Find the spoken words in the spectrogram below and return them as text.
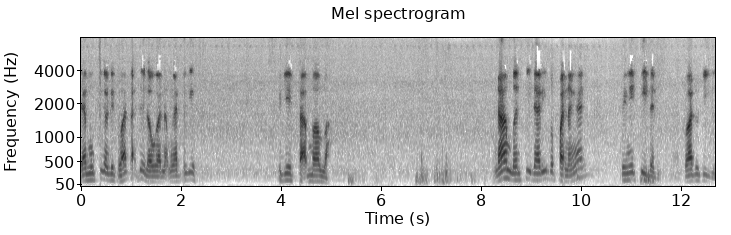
Dan mungkin kalau dia Tuhan, tak adalah orang nak mengata dia. Dia tak Allah. Enam berhenti dari berpandangan Trinity tadi. Tuhan tu tiga.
